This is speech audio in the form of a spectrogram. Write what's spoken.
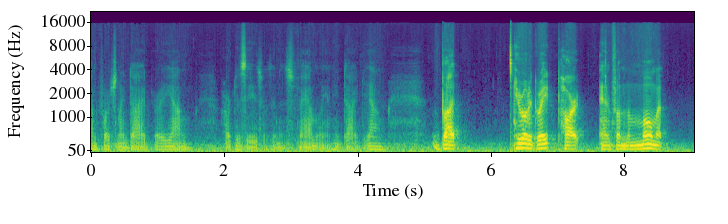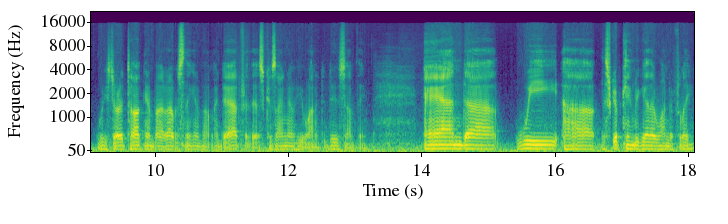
Unfortunately, died very young. Heart disease was in his family, and he died young. But he wrote a great part, and from the moment we started talking about it, I was thinking about my dad for this because I know he wanted to do something. And uh, we, uh, the script came together wonderfully.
